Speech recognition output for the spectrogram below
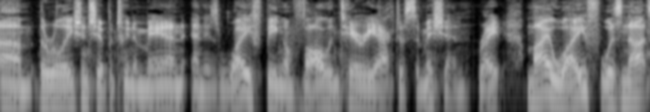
um, the relationship between a man and his wife being a voluntary act of submission, right? My wife was not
